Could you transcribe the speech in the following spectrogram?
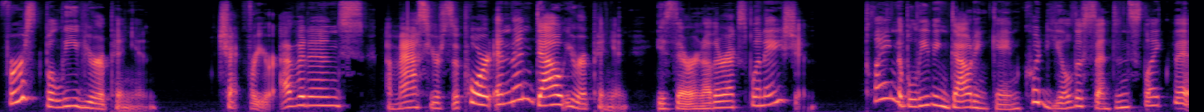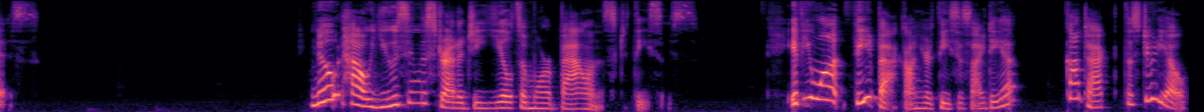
First, believe your opinion. Check for your evidence, amass your support, and then doubt your opinion. Is there another explanation? Playing the believing doubting game could yield a sentence like this. Note how using the strategy yields a more balanced thesis. If you want feedback on your thesis idea, contact the studio.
